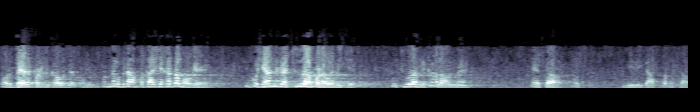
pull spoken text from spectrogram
اور بیر پڑنے کا انہوں نے بنا بتاشے ختم ہو گئے ہیں۔ کچھ ہے کہا چورا پڑا ہوا نیچے۔ وہ چورا نکالا انہوں نے۔ ایسا اس بیوی کا ہاتھ پر رکھا۔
